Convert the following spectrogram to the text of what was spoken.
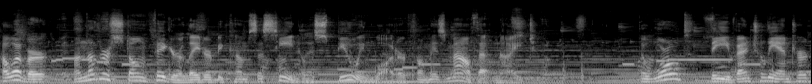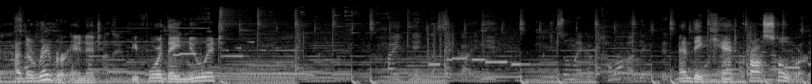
However, another stone figure later becomes a scene of spewing water from his mouth at night. The world they eventually entered had a river in it before they knew it, and they can't cross over.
